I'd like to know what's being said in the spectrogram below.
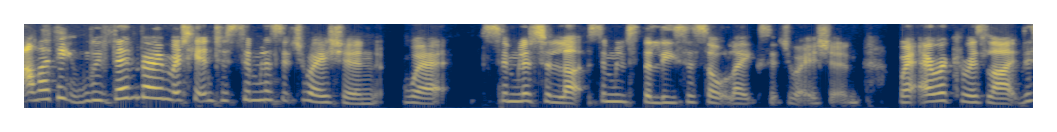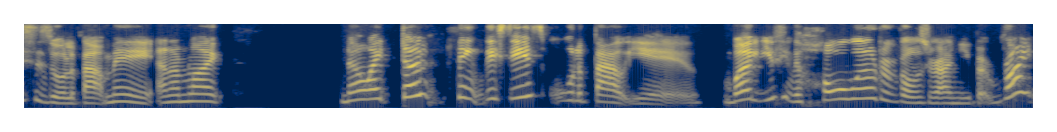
and I think we've then very much get into a similar situation where similar to similar to the Lisa Salt Lake situation where Erika is like, "This is all about me," and I'm like, "No, I don't think this is all about you. Well, you think the whole world revolves around you, but right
